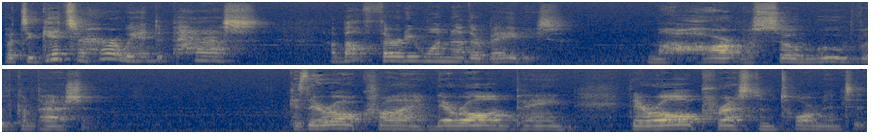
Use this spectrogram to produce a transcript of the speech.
But to get to her, we had to pass about 31 other babies. My heart was so moved with compassion because they were all crying, they were all in pain, they were all pressed and tormented.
